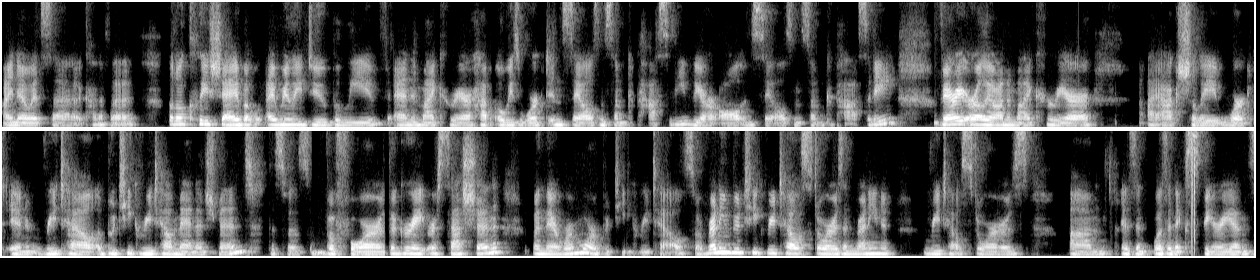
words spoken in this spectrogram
I know it's a kind of a little cliche, but I really do believe, and in my career, have always worked in sales in some capacity. We are all in sales in some capacity. Very early on in my career, I actually worked in retail, boutique retail management. This was before the Great Recession when there were more boutique retail. So running boutique retail stores and running retail stores um, is an, was an experience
